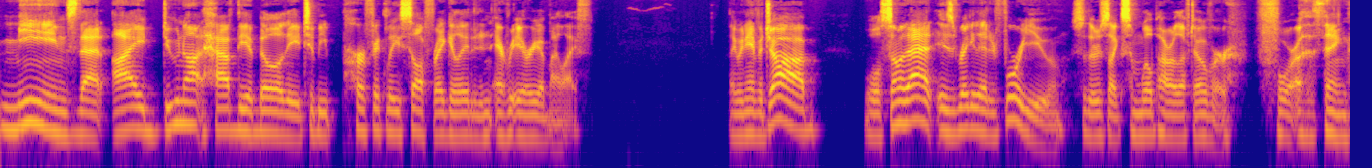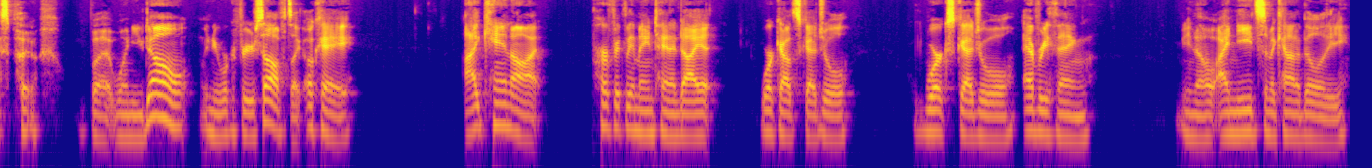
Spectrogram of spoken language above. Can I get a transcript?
means that I do not have the ability to be perfectly self regulated in every area of my life. Like when you have a job, well, some of that is regulated for you. So there's like some willpower left over for other things. But but when you don't, when you're working for yourself, it's like, okay, I cannot perfectly maintain a diet, workout schedule, work schedule, everything. You know, I need some accountability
